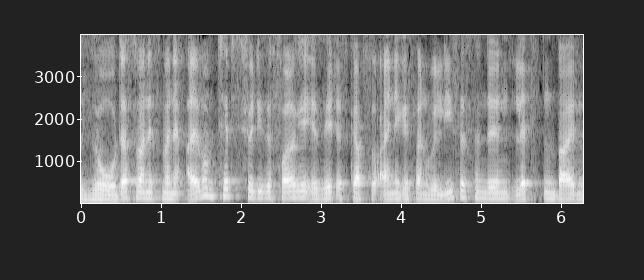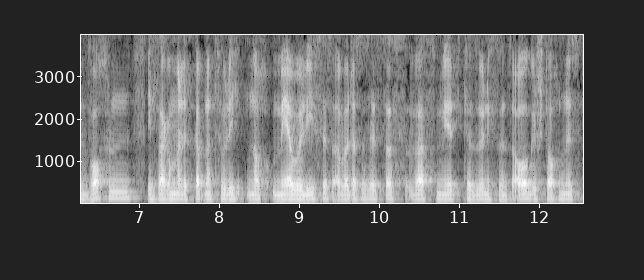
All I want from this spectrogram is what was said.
So, das waren jetzt meine Albumtipps für diese Folge. Ihr seht, es gab so einiges an Releases in den letzten beiden Wochen. Ich sage mal, es gab natürlich noch mehr Releases, aber das ist jetzt das, was mir jetzt persönlich so ins Auge gestochen ist.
